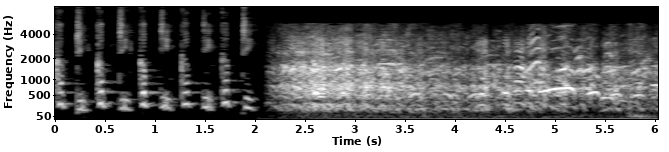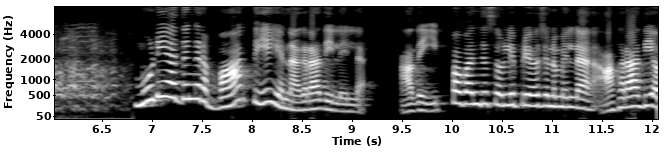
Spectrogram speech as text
கப்டி கப்டி கப்டி கப்டி கப்டி முடியாதுங்கிற வார்த்தையே என் அகராதியில இல்ல. அதை இப்ப வந்து சொல்லி பிரயோஜனம் இல்ல. அகராதிய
